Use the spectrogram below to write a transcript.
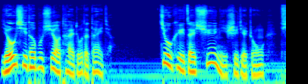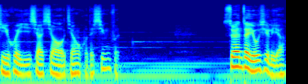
游戏它不需要太多的代价，就可以在虚拟世界中体会一下笑傲江湖的兴奋。虽然在游戏里啊。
